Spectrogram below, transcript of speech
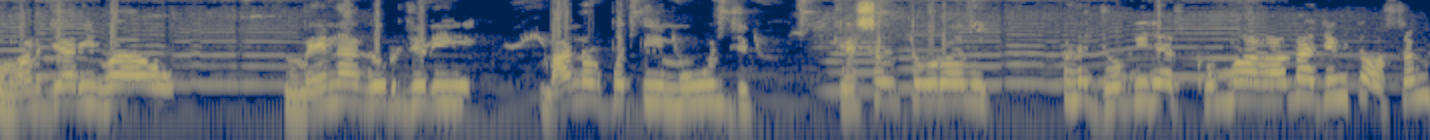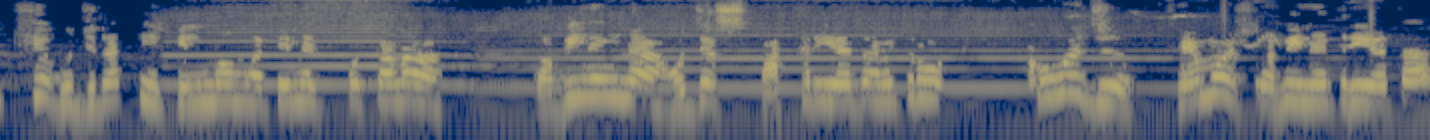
વણજારી વાવ, મેના ગુર્જરી માનવપતિ મૂંજ કેસલ તોરલ અને જોગીદાસ ખુમાર આના જેવી તો અસંખ્ય ગુજરાતી ફિલ્મોમાં તેને પોતાના અભિનયના ઓજસ પાથરી હતા. મિત્રો, ખૂબ જ ફેમસ અભિનેત્રી હતા.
